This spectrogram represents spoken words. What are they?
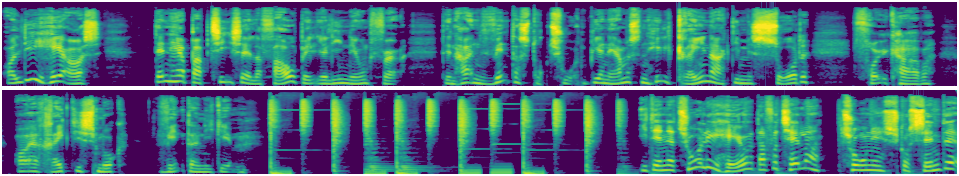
Og lige her også, den her baptise eller farvebæl, jeg lige nævnte før, den har en vinterstruktur. Den bliver nærmest sådan helt grenagtig med sorte frøkarper og er rigtig smuk vinteren igennem. I den naturlige have, der fortæller Tony Skosente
